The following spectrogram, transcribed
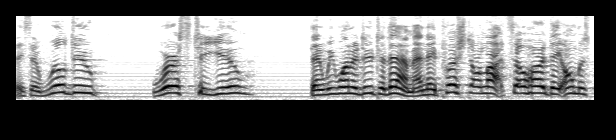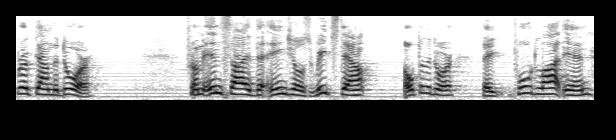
They said, We'll do worse to you than we want to do to them. And they pushed on Lot so hard they almost broke down the door. From inside, the angels reached out, opened the door, they pulled Lot in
